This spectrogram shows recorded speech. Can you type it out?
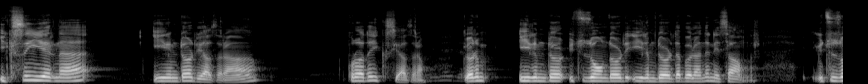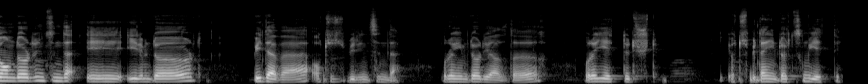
x-in yerinə 24 yazıram. Burada x yazıram. Görüm 24 314-ü 24-ə böləndə neçə alınır? 314-ün içində e, 24 bir dəfə 31-incində. Bura 24 yazdıq. Bura 7 düşdü. 31-dən 24 çıxım 7.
